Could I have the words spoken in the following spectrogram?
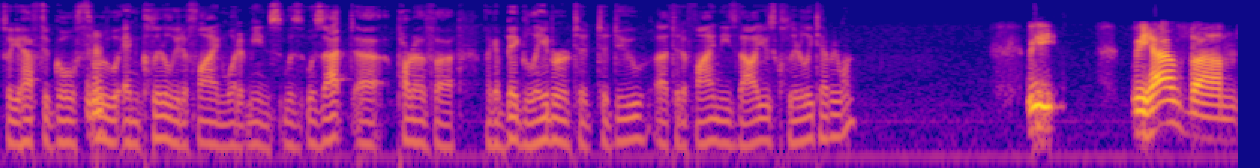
So you have to go mm-hmm. through and clearly define what it means. Was was that uh, part of uh, like a big labor to to do uh, to define these values clearly to everyone? We we have um,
